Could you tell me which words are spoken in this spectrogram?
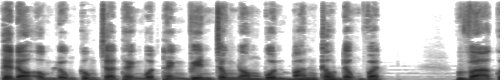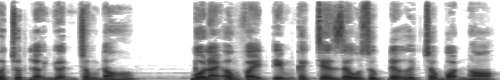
Từ đó ông Lũng cũng trở thành một thành viên trong nhóm buôn bán cao động vật. Và có chút lợi nhuận trong đó. Bù lại ông phải tìm cách che giấu giúp đỡ cho bọn họ,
